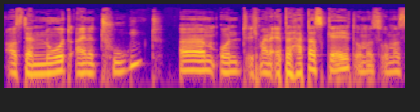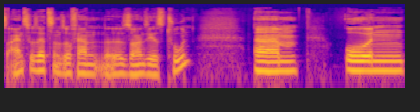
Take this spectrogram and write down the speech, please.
aus der Not eine Tugend. Ähm, und ich meine, Apple hat das Geld, um es, um es einzusetzen. Insofern äh, sollen sie es tun. Ähm, und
